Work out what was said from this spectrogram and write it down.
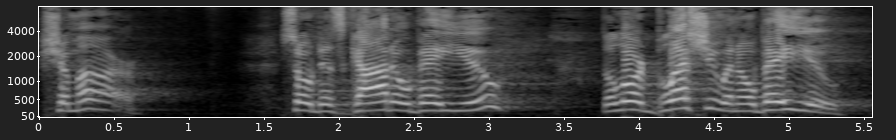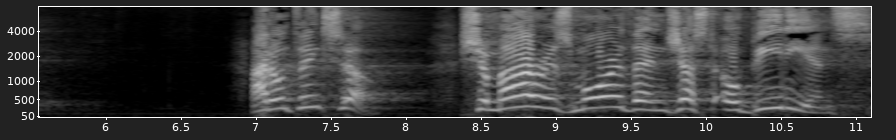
Shamar. So does God obey you? The Lord bless you and obey you. I don't think so. Shamar is more than just obedience.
